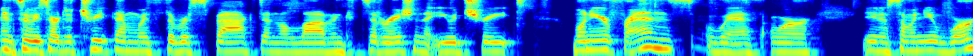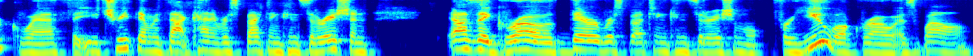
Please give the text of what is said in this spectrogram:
And so we start to treat them with the respect and the love and consideration that you would treat one of your friends with or you know someone you work with that you treat them with that kind of respect and consideration. As they grow their respect and consideration will, for you will grow as well.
